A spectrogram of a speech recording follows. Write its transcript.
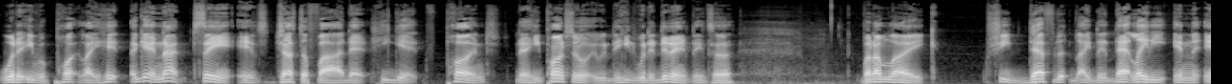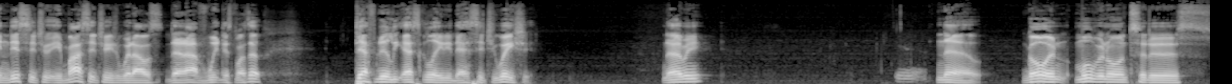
would have even pun- like hit again. Not saying it's justified that he get punched, that he punched her, he would have did anything to her. But I'm like, she definitely like the, that lady in in this situation, in my situation, when I was that I've witnessed myself. definitely escalated that situation. Know what I mean? Yeah. Now, going moving on to this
